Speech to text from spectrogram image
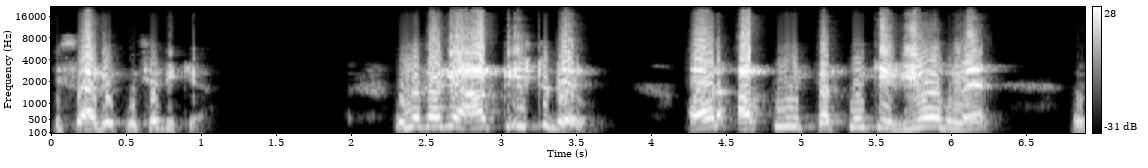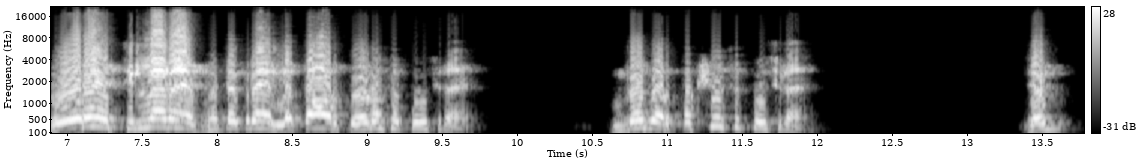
इससे आगे पूछे भी क्या? उन्होंने कहा कि आपके इष्ट देव और अपनी पत्नी के वियोग में रो रहे हैं, चिल्ला रहे हैं, भटक रहे हैं, लता और पेड़ों से पूछ रहे हैं, मृग और पक्षियों से पूछ रहे हैं। जब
